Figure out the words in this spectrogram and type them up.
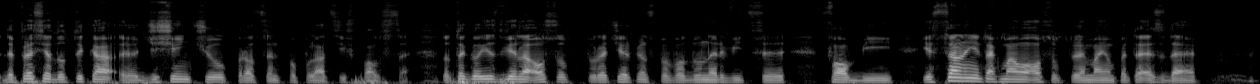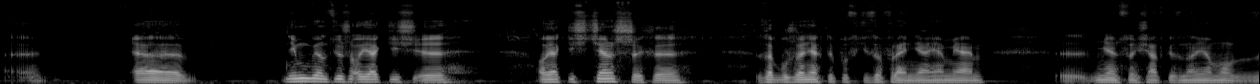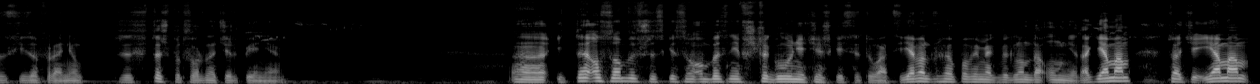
depresja dotyka y, 10% populacji w Polsce. Do tego jest wiele osób, które cierpią z powodu nerwicy, fobii. Jest wcale nie tak mało osób, które mają PTSD. E, e, nie mówiąc już o jakichś, y, o jakichś cięższych y, zaburzeniach typu schizofrenia. Ja miałem miałem sąsiadkę znajomą ze schizofrenią. To jest też potworne cierpienie. E, I te osoby wszystkie są obecnie w szczególnie ciężkiej sytuacji. Ja wam trochę opowiem, jak wygląda u mnie. Tak, ja mam, słuchajcie, ja mam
